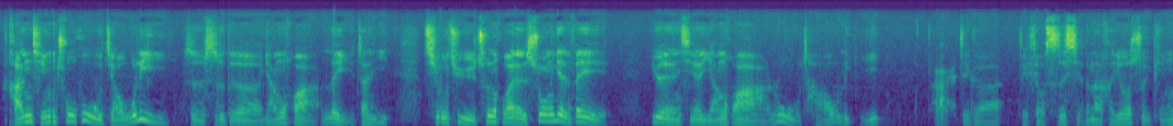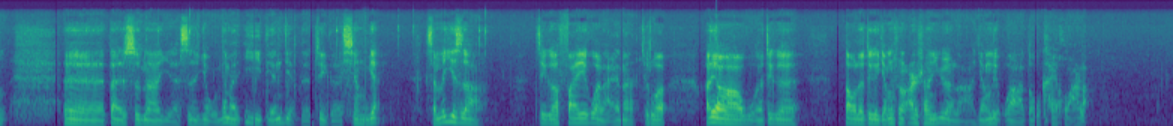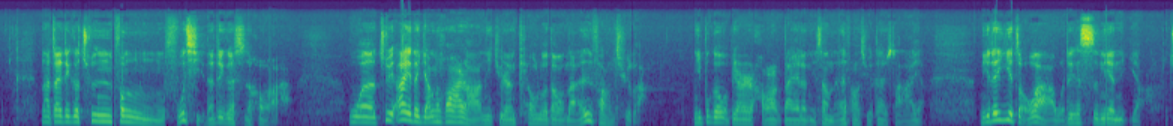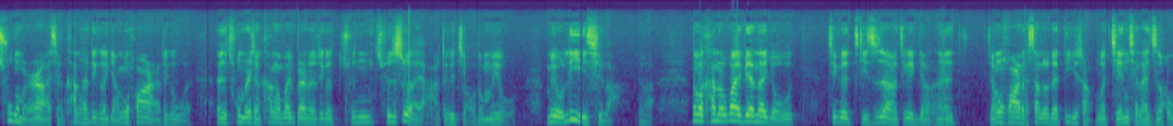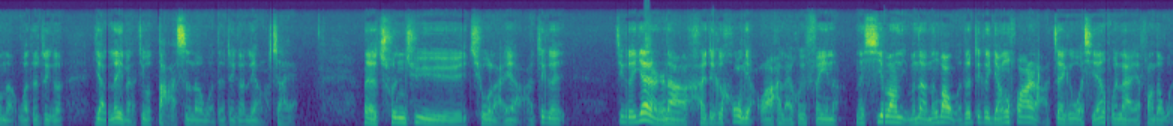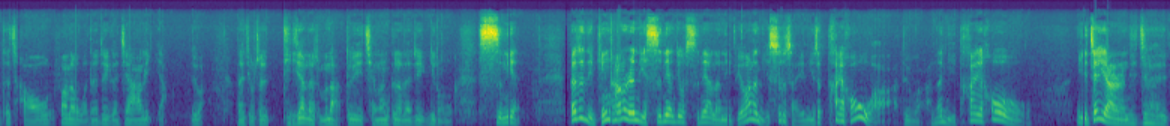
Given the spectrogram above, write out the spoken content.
含情出户脚无力。是识得杨花泪沾衣，秋去春还双燕飞，愿携杨花入朝里。哎，这个这首诗写的呢很有水平，呃，但是呢也是有那么一点点的这个香艳。什么意思啊？这个翻译过来呢，就说：“哎呀，我这个到了这个阳春二三月了，杨柳啊都开花了。那在这个春风拂起的这个时候啊，我最爱的杨花啊，你居然飘落到南方去了。你不搁我边儿好好待着，你上南方去干啥呀？你这一走啊，我这个思念你呀。出门啊，想看看这个杨花啊，这个我。”呃，出门想看看外边的这个春春色呀，这个脚都没有没有力气了，对吧？那么看到外边呢有这个几只啊，这个杨呃杨花呢散落在地上，我捡起来之后呢，我的这个眼泪呢就打湿了我的这个两腮。那春去秋来呀，这个这个燕儿呢，还这个候鸟啊，还来回飞呢。那希望你们呢，能把我的这个杨花啊，再给我衔回来，放到我的巢，放到我的这个家里呀，对吧？那就是体现了什么呢？对情郎哥的这一种思念。但是你平常人，你思念就思念了，你别忘了你是谁，你是太后啊，对吧？那你太后，你这样，你这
